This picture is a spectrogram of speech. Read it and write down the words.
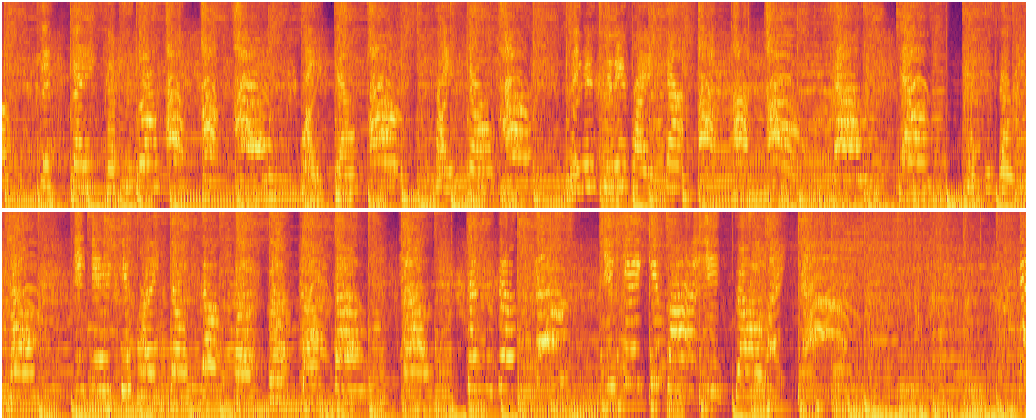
活動青絶対活動青青青ファイト青ファイト青フレフレファイト青青青ゴーゴー活動ゴーイケイケファイトゴーゴーゴーゴーゴーゴー活動ゴーイケイケファイトファイトや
